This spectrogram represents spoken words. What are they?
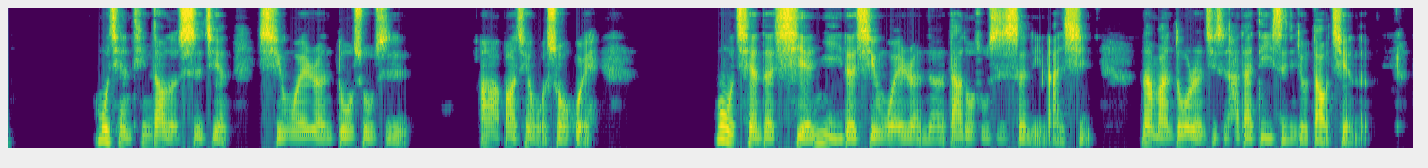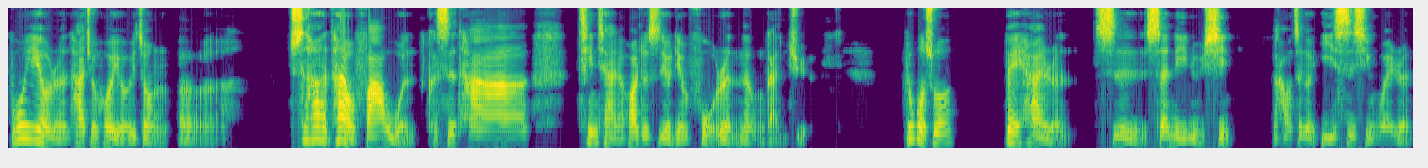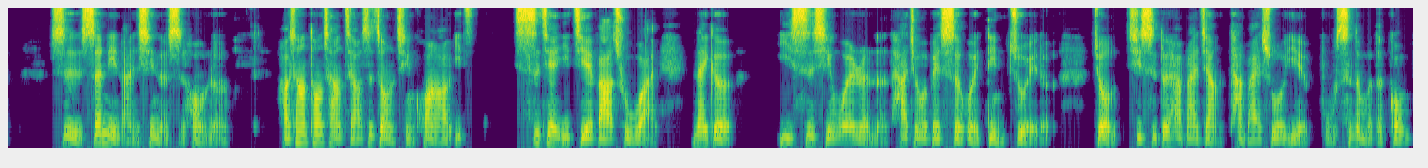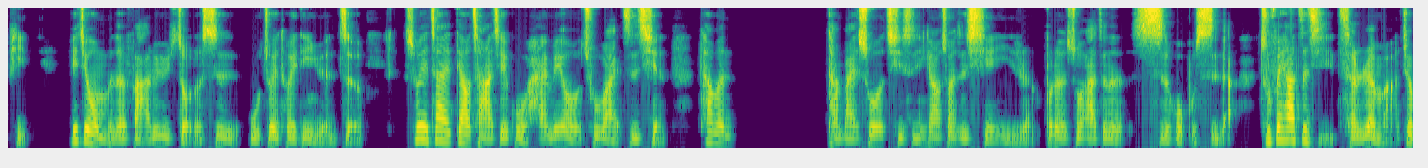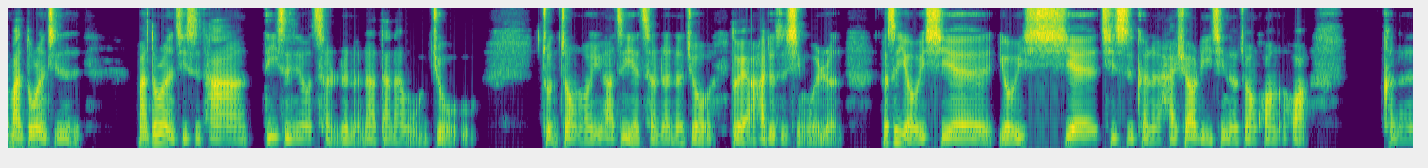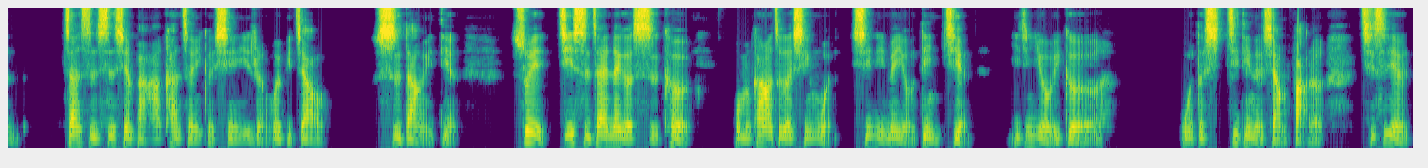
目前听到的事件，行为人多数是啊，抱歉，我收回。目前的嫌疑的行为人呢，大多数是生理男性。那蛮多人其实他在第一时间就道歉了，不过也有人他就会有一种呃，是他他有发文，可是他听起来的话就是有点否认那种感觉。如果说被害人，是生理女性，然后这个疑似行为人是生理男性的时候呢，好像通常只要是这种情况，然后一事件一揭发出来，那个疑似行为人呢，他就会被社会定罪了。就其实对他们来讲，坦白说也不是那么的公平。毕竟我们的法律走的是无罪推定原则，所以在调查结果还没有出来之前，他们。坦白说，其实应该要算是嫌疑人，不能说他真的是或不是的，除非他自己承认嘛。就蛮多人其实，蛮多人其实他第一时间就承认了，那当然我们就尊重了，因为他自己也承认了就，就对啊，他就是行为人。可是有一些有一些其实可能还需要厘清的状况的话，可能暂时是先把他看成一个嫌疑人会比较适当一点。所以即使在那个时刻，我们看到这个新闻，心里面有定见。已经有一个我的既定的想法了，其实也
